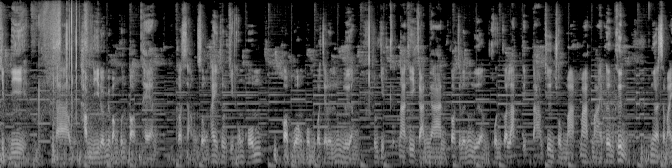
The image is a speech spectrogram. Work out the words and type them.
คิดดีอ่าทำดีโดยไม่หวังผลตอบแทน ก็สั่งส่งให้ธุรกิจของผมครอบครัวของผมก็เจริญรุ่งเรือง ธุรกิจหน้าที่การงานก็เจริญรุ่งเรือง คนก็รักติดตามชื่นชมมากมากมายเพิ่มขึ้น เมื่อสมัย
